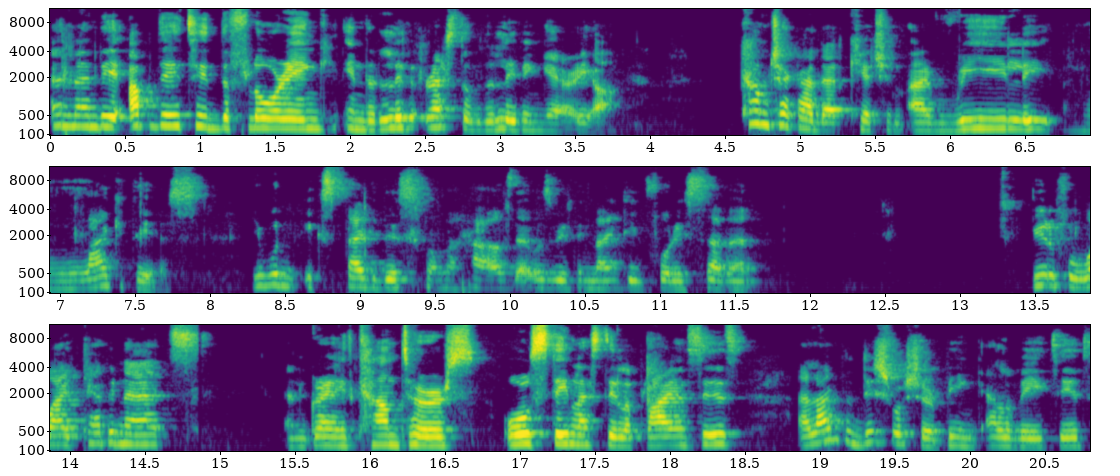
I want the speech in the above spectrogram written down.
and then they updated the flooring in the rest of the living area. Come check out that kitchen. I really like this. You wouldn't expect this from a house that was built in 1947. Beautiful white cabinets and granite counters, all stainless steel appliances. I like the dishwasher being elevated.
